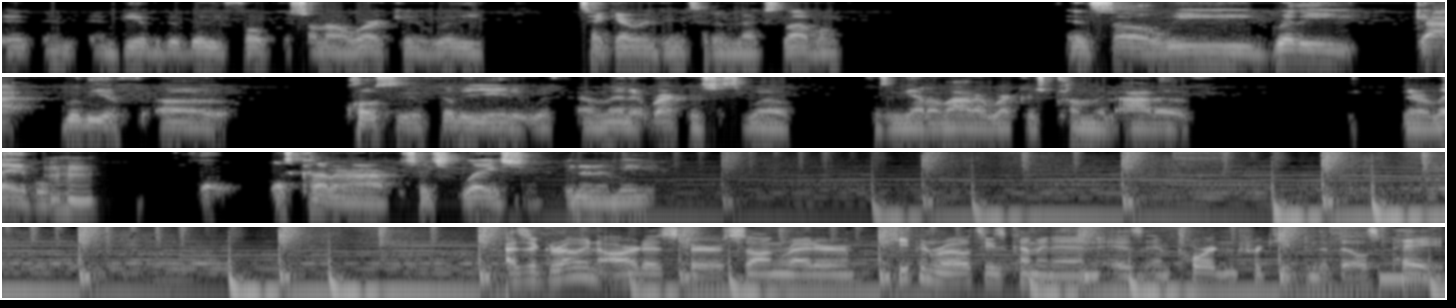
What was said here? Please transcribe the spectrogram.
and, and, and be able to really focus on our work and really take everything to the next level. And so we really got really uh, closely affiliated with Atlantic Records as well, because we got a lot of records coming out of their label. Mhm. So that's kind of our situation. You know what I mean? As a growing artist or songwriter, keeping royalties coming in is important for keeping the bills paid.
